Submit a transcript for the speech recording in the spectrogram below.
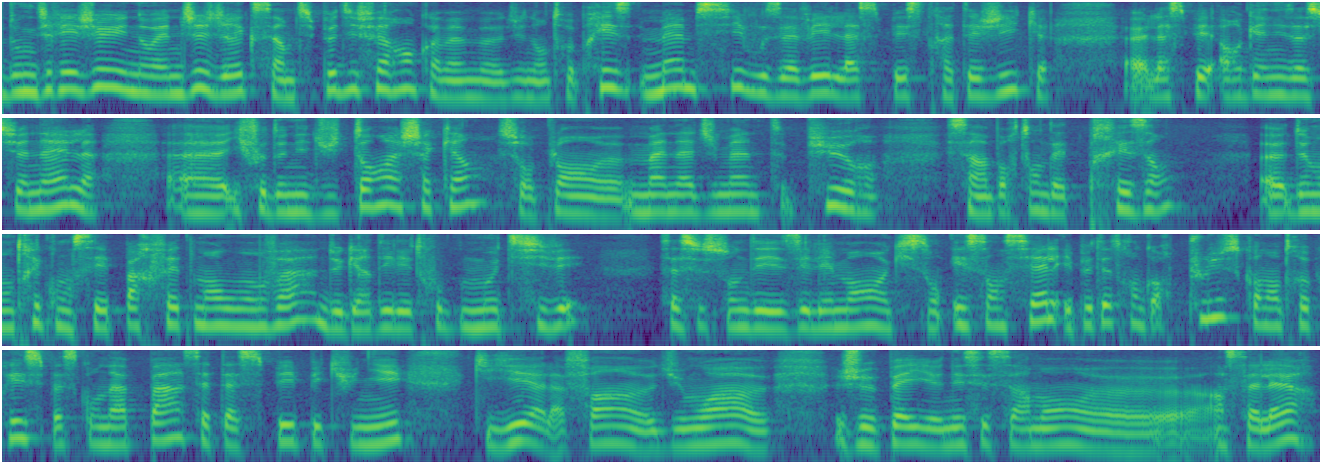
donc diriger une ONG, je dirais que c'est un petit peu différent quand même d'une entreprise, même si vous avez l'aspect stratégique, l'aspect organisationnel. il faut donner du temps à chacun sur le plan management pur, c'est important d'être présent, euh, de montrer qu'on sait parfaitement où on va, de garder les troupes motivées. Ça, ce sont des éléments qui sont essentiels et peut-être encore plus qu'en entreprise parce qu'on n'a pas cet aspect pécunier qui est à la fin euh, du mois, euh, je paye nécessairement euh, un salaire.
